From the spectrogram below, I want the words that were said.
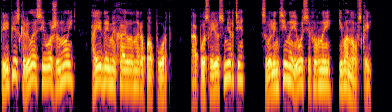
Переписка велась с его женой Аидой Михайловной Рапопорт, а после ее смерти с Валентиной Иосифовной Ивановской.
